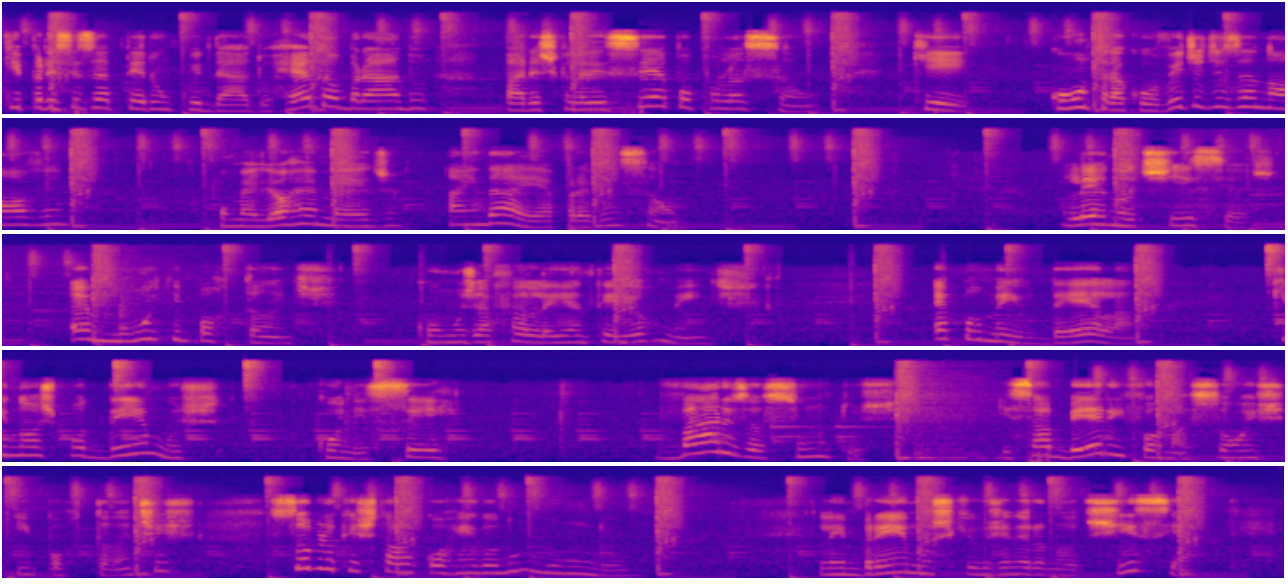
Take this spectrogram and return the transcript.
que precisa ter um cuidado redobrado para esclarecer a população que, contra a Covid-19, o melhor remédio ainda é a prevenção. Ler notícias é muito importante, como já falei anteriormente. É por meio dela que nós podemos conhecer vários assuntos e saber informações importantes sobre o que está ocorrendo no mundo. Lembremos que o gênero notícia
